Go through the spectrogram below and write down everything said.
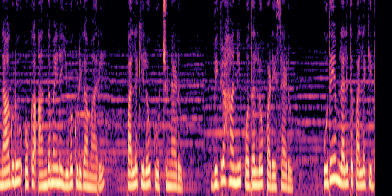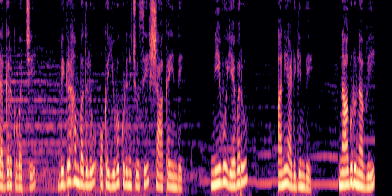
నాగుడు ఒక అందమైన యువకుడిగా మారి పల్లకిలో కూర్చున్నాడు. విగ్రహాన్ని పొదల్లో పడేశాడు. ఉదయం లలిత పల్లకి దగ్గరకు వచ్చి విగ్రహం బదులు ఒక యువకుడిని చూసి షాకయింది. నీవు ఎవరు? అని అడిగింది. నాగుడు నవ్వి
